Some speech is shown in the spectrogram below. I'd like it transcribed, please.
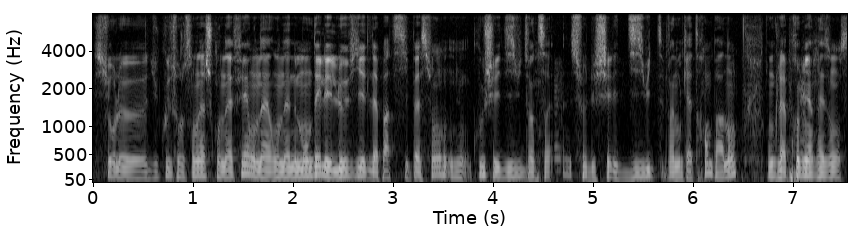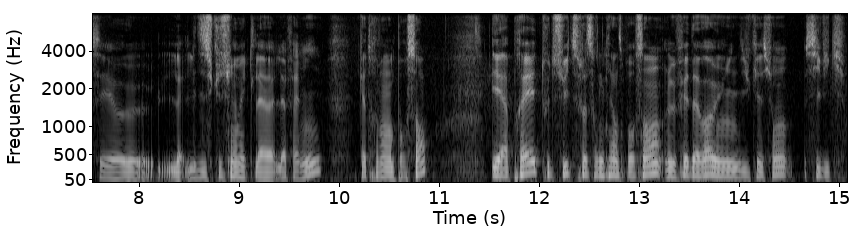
Sur, le, du coup, sur le sondage qu'on a fait, on a, on a demandé les leviers de la participation du coup, chez les 18-24 ans. Pardon. Donc la première raison, c'est euh, les discussions avec la, la famille, 81%. Et après, tout de suite, 75%, le fait d'avoir une éducation civique,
